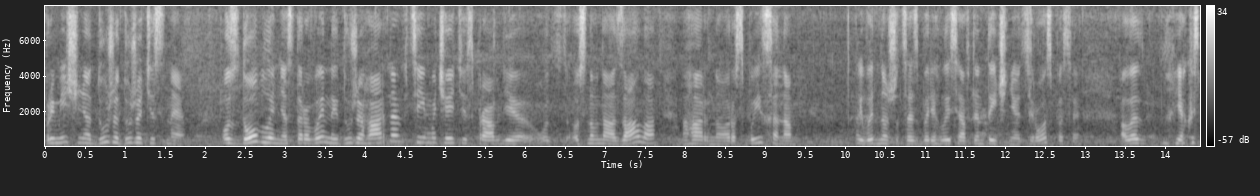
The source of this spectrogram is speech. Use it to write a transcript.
Приміщення дуже дуже тісне. Оздоблення старовинне дуже гарне в цій мечеті. Справді, от основна зала гарно розписана. І видно, що це зберіглися автентичні ці розписи. Але якось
